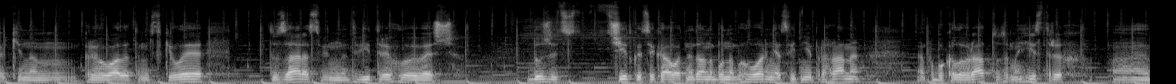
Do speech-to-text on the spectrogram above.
які нам прививали там скіли, то зараз він на 2-3 голови вище. Дуже чітко, цікаво. От недавно було на обговорення освітньої програми е, по бакалаврату та магістрах. Е,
